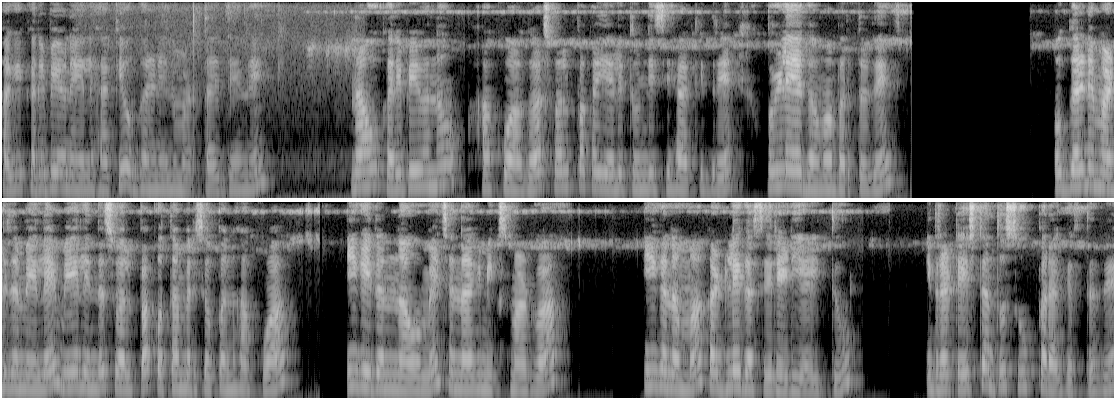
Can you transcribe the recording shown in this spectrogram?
ಹಾಗೆ ಕರಿಬೇವಿನ ಎಲೆ ಹಾಕಿ ಒಗ್ಗರಣೆಯನ್ನು ಮಾಡ್ತಾ ಇದ್ದೇನೆ. ನಾವು ಕರಿಬೇವನ್ನು ಹಾಕುವಾಗ ಸ್ವಲ್ಪ ಕೈಯಲ್ಲಿ ತುಂಡಿಸಿ ಹಾಕಿದರೆ ಒಳ್ಳೆಯ ಘಮ ಬರ್ತದೆ. ಒಗ್ಗರಣೆ ಮಾಡಿದ ಮೇಲೆ ಮೇಲಿಂದ ಸ್ವಲ್ಪ ಕೊತ್ತಂಬರಿ ಸೊಪ್ಪನ್ನು ಹಾಕುವ. ಈಗ ಇದನ್ನು ನಾವೊಮ್ಮೆ ಚೆನ್ನಾಗಿ ಮಿಕ್ಸ್ ಮಾಡುವ. ಈಗ ನಮ್ಮ ಕಡಲೆ ಗಸಿ ರೆಡಿ ಆಯಿತು. ಇದರ ಟೇಸ್ಟ್ ಅಂತೂ ಸೂಪರ್ ಆಗಿರ್ತದೆ.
